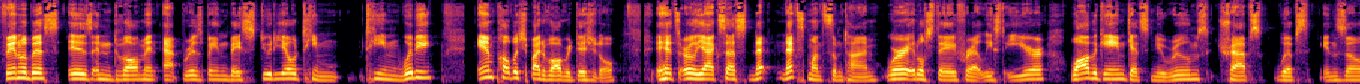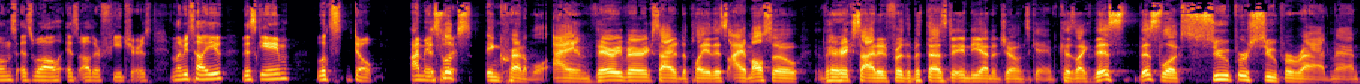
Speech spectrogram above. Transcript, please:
Phantom Abyss is in development at Brisbane-based studio Team Team WIBY and published by Devolver Digital. It hits early access ne- next month sometime, where it'll stay for at least a year while the game gets new rooms, traps, whips, and zones, as well as other features. And let me tell you, this game looks dope. I'm This looks incredible. I am very, very excited to play this. I am also very excited for the Bethesda Indiana Jones game because like this, this looks super, super rad, man.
